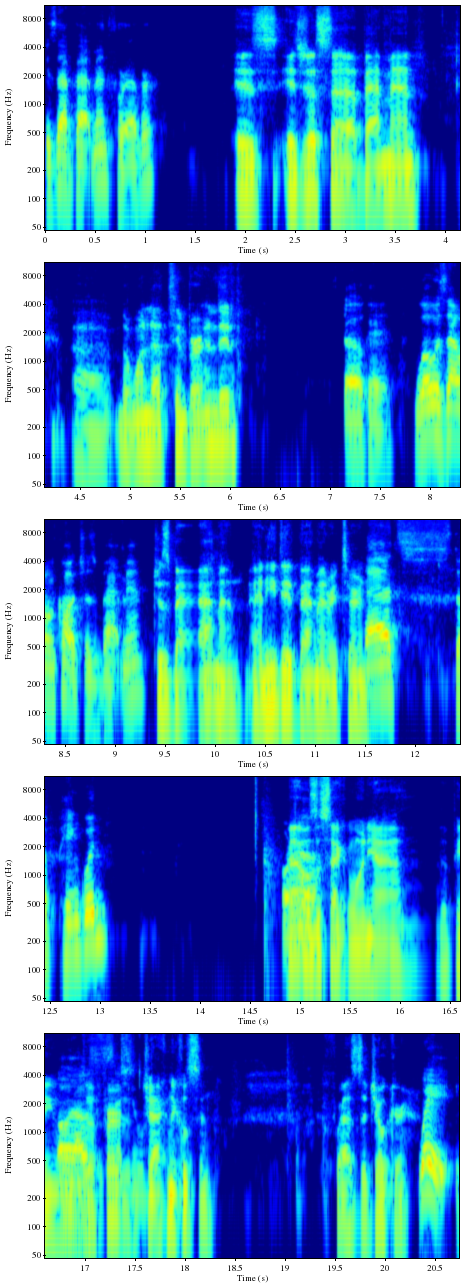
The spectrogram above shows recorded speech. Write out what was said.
Is that Batman Forever? Is it's just uh, Batman, uh, the one that Tim Burton did, Okay. What was that one called? Just Batman? just Batman, and he did Batman Returns. That's the Penguin. Or that was the second one, yeah. The penguin. Oh, the the first one. Jack Nicholson as the Joker. Wait.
